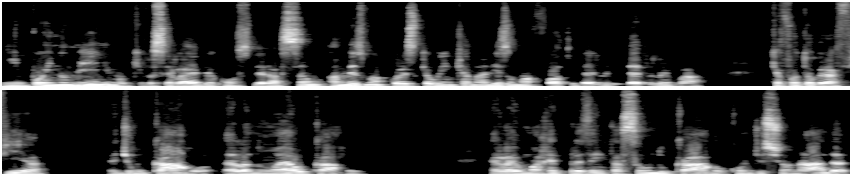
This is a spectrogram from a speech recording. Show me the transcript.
e impõem no mínimo que você leve à consideração a mesma coisa que alguém que analisa uma foto deve, deve levar, que a fotografia de um carro ela não é o carro, ela é uma representação do carro condicionada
